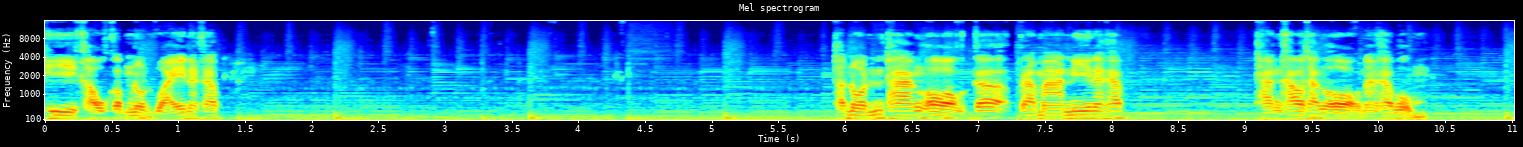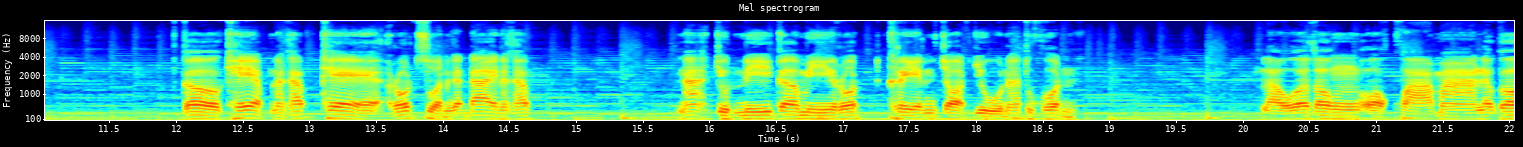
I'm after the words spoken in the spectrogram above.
ที่เขากำหนดไว้นะครับ ถนนทางออกก็ประมาณนี้นะครับ ทางเข้าทางออกนะครับผม ก็แคบนะครับ แค่รถสวนกันได้นะครับณจุดนี้ก็มีรถเครนจอดอยู่นะทุกคน เราก็ต้องออกขวามาแล้วก็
